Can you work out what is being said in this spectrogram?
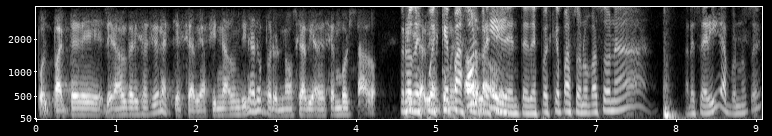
por parte de, de las organizaciones que se había asignado un dinero pero no se había desembolsado. Pero después, ¿qué pasó, presidente? Después, ¿qué pasó? No pasó nada. Parecería, pues no sé.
